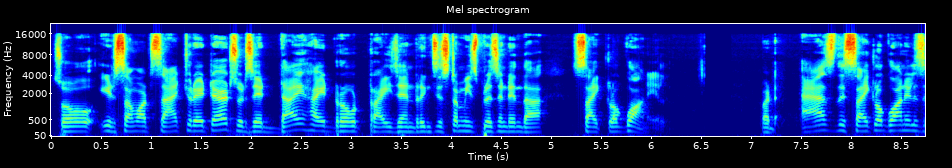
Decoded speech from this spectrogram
so it's somewhat saturated so it's a dihydrotriazine ring system is present in the cycloguanil but as the cycloguanil is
